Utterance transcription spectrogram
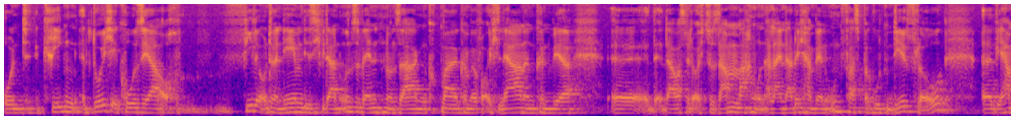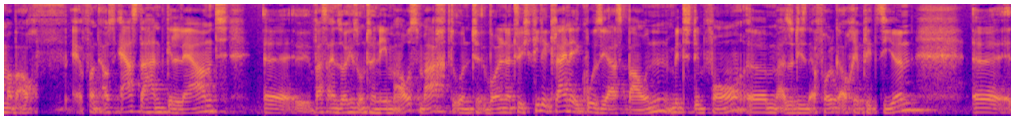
und kriegen durch Ecosia auch viele Unternehmen, die sich wieder an uns wenden und sagen, guck mal, können wir von euch lernen, können wir äh, da was mit euch zusammen machen und allein dadurch haben wir einen unfassbar guten Dealflow. Äh, wir haben aber auch von, aus erster Hand gelernt, äh, was ein solches Unternehmen ausmacht und wollen natürlich viele kleine Ecosias bauen mit dem Fonds, ähm, also diesen Erfolg auch replizieren. Äh,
